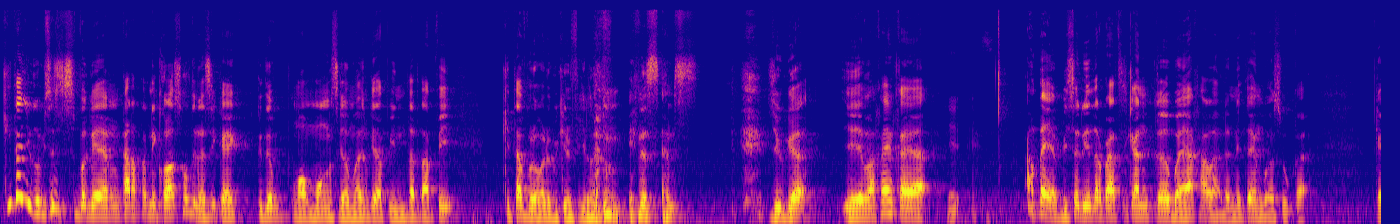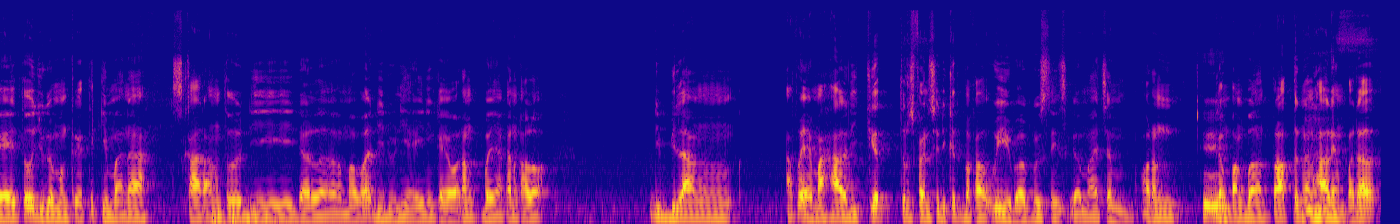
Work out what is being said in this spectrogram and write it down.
Kita juga bisa sebagai yang karakter Nicholas Holt nggak sih? Kayak kita ngomong segala macam kita pinter tapi kita belum ada bikin film in a sense juga ya makanya kayak Iya. apa ya bisa diinterpretasikan ke banyak hal lah dan itu yang gue suka. Kayak itu juga mengkritik gimana sekarang tuh di dalam apa di dunia ini kayak orang kebanyakan kalau dibilang apa ya mahal dikit terus fancy dikit bakal wih bagus nih segala macem. Orang gampang banget proud dengan hal yang padahal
